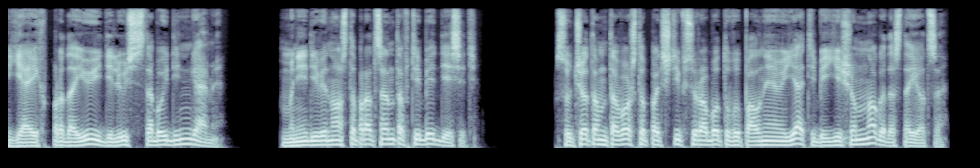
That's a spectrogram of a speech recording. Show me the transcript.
Я их продаю и делюсь с тобой деньгами. Мне 90%, тебе 10%. С учетом того, что почти всю работу выполняю я, тебе еще много достается.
